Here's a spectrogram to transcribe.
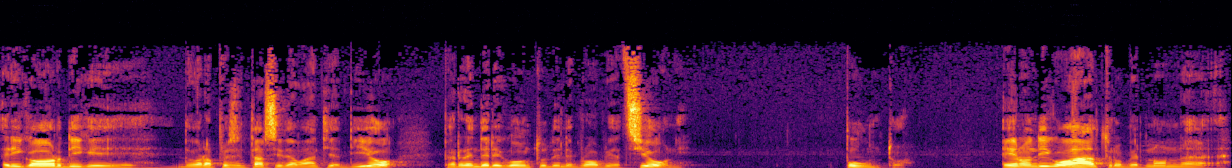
ricordi che dovrà presentarsi davanti a Dio per rendere conto delle proprie azioni. Punto. E non dico altro per non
